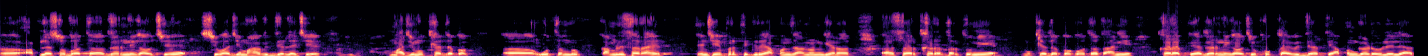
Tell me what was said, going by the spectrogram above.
आपल्यासोबत अ, घरणी गावचे शिवाजी महाविद्यालयाचे माजी मुख्याध्यापक उत्तम कांबळे सर आहेत. त्यांचीही प्रतिक्रिया आपण जाणून घेणार आहोत. सर खरं तर तुम्ही मुख्याध्यापक होतात आणि खरंच या घरणी गावचे खूप काही विद्यार्थी आपण घडवलेले आहात.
